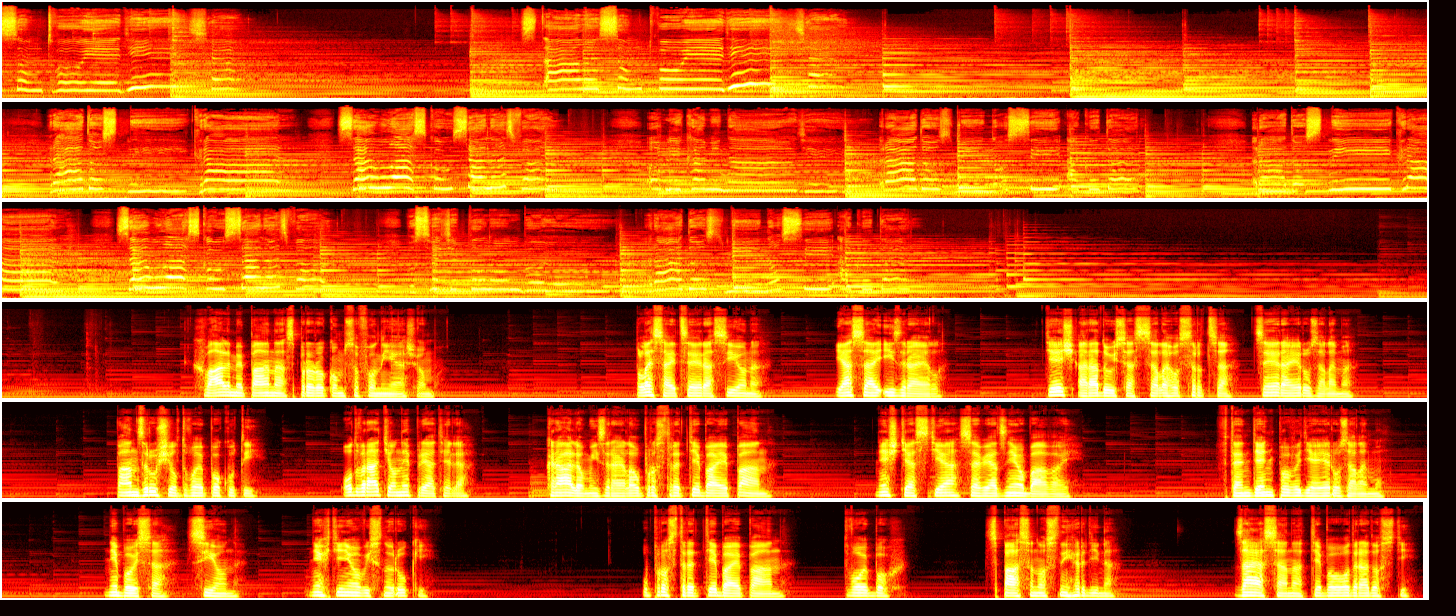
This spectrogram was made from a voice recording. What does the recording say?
som tvoje dieťa. Stále som tvoje dieťa. Radostný kráľ, sám láskou sa nazval, oblikami nádej, radosť mi svete plnom bojov, radosť mi nosí ako dar. Chváľme pána s prorokom Sofoniášom. Plesaj, dcéra Siona, jasaj Izrael, Tež a raduj sa z celého srdca, dcéra Jeruzalema. Pán zrušil tvoje pokuty, odvrátil nepriateľa. Kráľom Izraela uprostred teba je pán. Nešťastia sa viac neobávaj. V ten deň povedia Jeruzalemu. Neboj sa, Sion, nech ti neovisnú ruky. Uprostred teba je pán, tvoj boh, spásonosný hrdina. Zajasa nad tebou od radosti.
